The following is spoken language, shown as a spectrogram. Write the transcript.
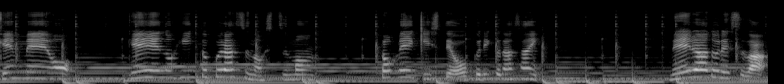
件名を経営のヒントプラスの質問と明記してお送りください。メールアドレスは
